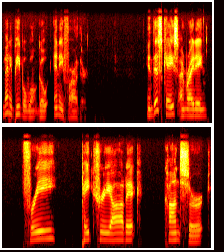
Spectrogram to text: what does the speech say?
many people won't go any farther. In this case, I'm writing Free Patriotic Concert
